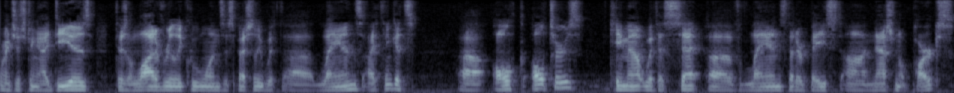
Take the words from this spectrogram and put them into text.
or interesting ideas. There's a lot of really cool ones, especially with uh, lands. I think it's uh, Al- came out with a set of lands that are based on national parks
